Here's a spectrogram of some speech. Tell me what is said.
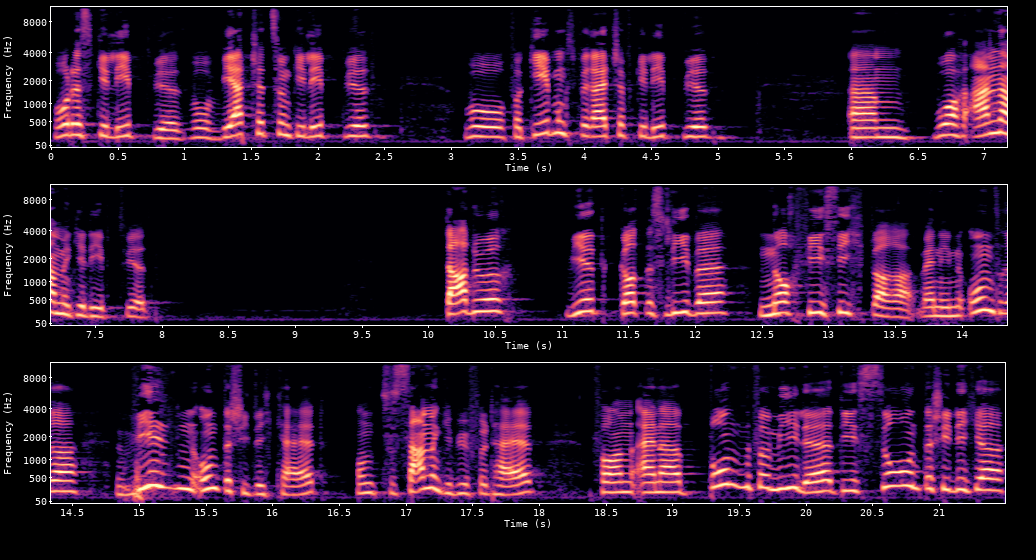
wo das gelebt wird, wo Wertschätzung gelebt wird, wo Vergebungsbereitschaft gelebt wird, ähm, wo auch Annahme gelebt wird. Dadurch wird Gottes Liebe noch viel sichtbarer, wenn in unserer wilden Unterschiedlichkeit und Zusammengewürfeltheit von einer bunten Familie, die so unterschiedlicher,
